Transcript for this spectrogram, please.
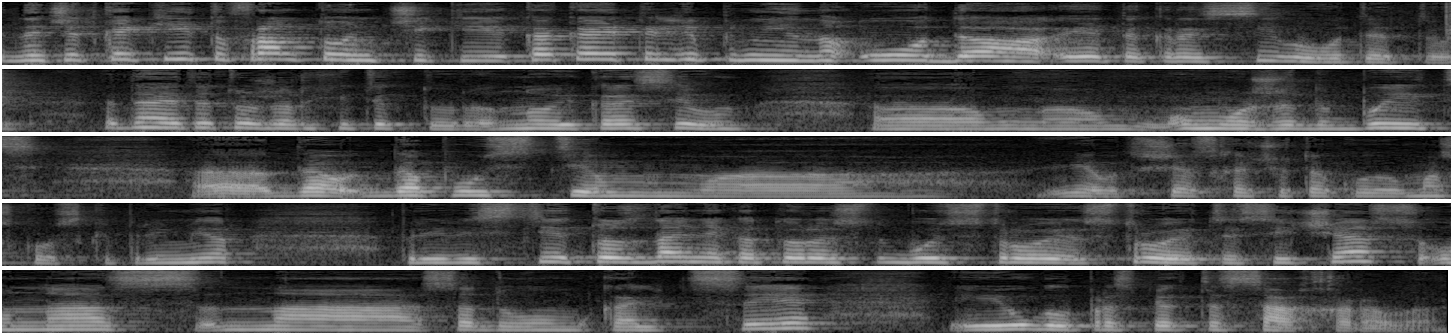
значит, какие-то фронтончики, какая-то лепнина. О, да, это красиво, вот это. Да, это тоже архитектура. Но и красивым э, может быть, э, да- допустим, э, я вот сейчас хочу такой московский пример привести. То здание, которое будет строи- строиться сейчас у нас на Садовом кольце и угол проспекта Сахарова.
